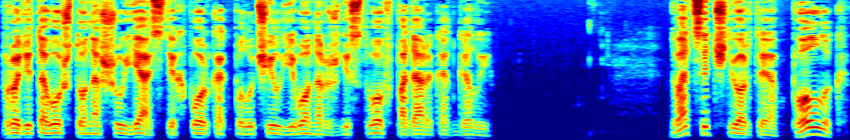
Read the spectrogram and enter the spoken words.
вроде того, что ношу я с тех пор, как получил его на Рождество в подарок от Галы. 24. Поллок,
